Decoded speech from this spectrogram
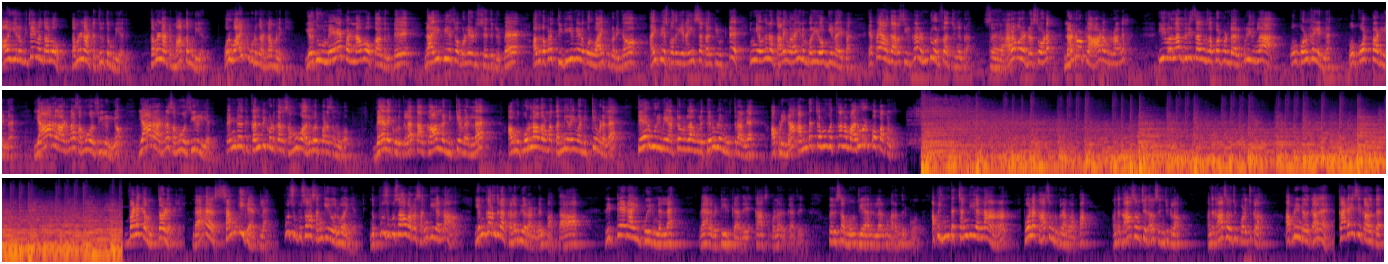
ஆயிரம் விஜய் வந்தாலும் தமிழ்நாட்டை திருத்த முடியாது. தமிழ்நாட்டை மாற்ற முடியாது. ஒரு வாய்ப்பு கொடுங்க அண்ணாமலைக்கு. எதுவுமே பண்ணாம உட்காந்துக்கிட்டு நான் ஐபிஎஸ் கொள்ளையடிச்சு சேர்த்துட்டு இருப்பேன். அதுக்கப்புறம் திடீர்னு எனக்கு ஒரு வாய்ப்பு கிடைக்கும். ஐபிஎஸ் பதவியை நைஸாக கழட்டி விட்டுட்டு இங்கே வந்து நான் தலைவராகி நம்ம பெரிய யோகியன் ஆயிப்பேன். எப்பயா வந்து அரசியலுக்குனா ரெண்டு வருஷம் ஆச்சுங்கன்றார் ச- ட்ரெஸ்ஸோட நடு ரோட்டில் ஆட விடுறாங்க. இவர் தான் திரிசாவுக்கு சப்போர்ட் பண்ணுறாரு புரியுதுங்களா? உன் கொள்கை என்ன? உன் கோட்பாடு என்ன? யார் ஆடுனா சமூகம் சீரழியும் யார் ஆடுனா சமூகம் சீரழியாது. பெண்களுக்கு கல்வி கொடுக்காத சமூகம் அருவருப்பான சமூகம். வேலை கொடுக்கல தான் காலில் நிற்க விடல அவங்க பொருளாதாரமாக தன்னிறைவாக நிற்க விடலை தேர்வுரிமை அற்றவர்களை அவங்கள தெருவில் நிறுத்துறாங்க அப்படின்னா அந்த சமூகத்தை தான் நம்ம அருவருப்பாக பார்க்கணும். வணக்கம் தோழர்களே. இந்த சங்கிக இருக்குல்ல புதுசு புதுசா சங்கி வருவாங்க. இந்த புதுசு புதுசா வர்ற சங்கி எல்லாம் எங்க இருந்துடா கிளம்பி வரானுங்கன்னு பார்த்தா ரிட்டையர்ட் ஆகி போயிருங்கல்ல. வேலை வெட்டி இருக்காது காசு பணம் இருக்காது. பெருசா மூஞ்சி யாரும் எல்லாருக்கும் மறந்துருக்கும். அப்ப இந்த சங்கி எல்லாம் போனா காசு கொடுக்குறாங்களாப்பா அந்த காசை வச்சு ஏதாவது செஞ்சுக்கலாம். அந்த காசை வச்சு பொழைச்சிக்கலாம். அப்படின்றதுக்காக கடைசி காலத்தை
